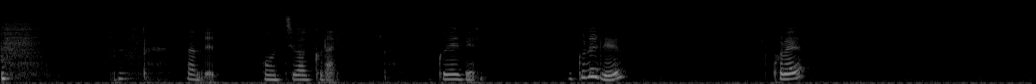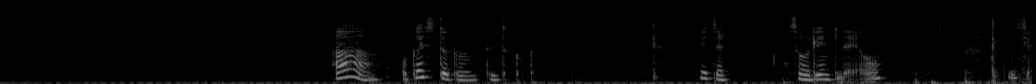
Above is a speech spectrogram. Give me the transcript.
なんで？お家は暗い。ウクレレウクレレこれ？ああお菓子とか売ってるとこか。りえちゃんそう元気だよ。いしょ。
